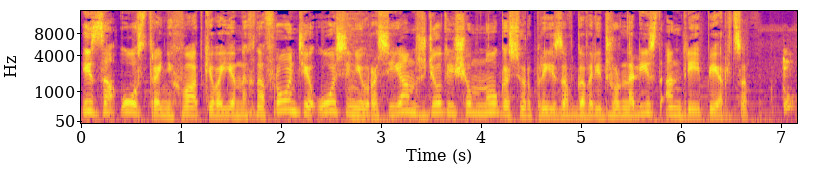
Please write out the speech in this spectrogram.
Из-за острой нехватки военных на фронте осенью россиян ждет еще много сюрпризов, говорит журналист Андрей Перцев. Ну,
